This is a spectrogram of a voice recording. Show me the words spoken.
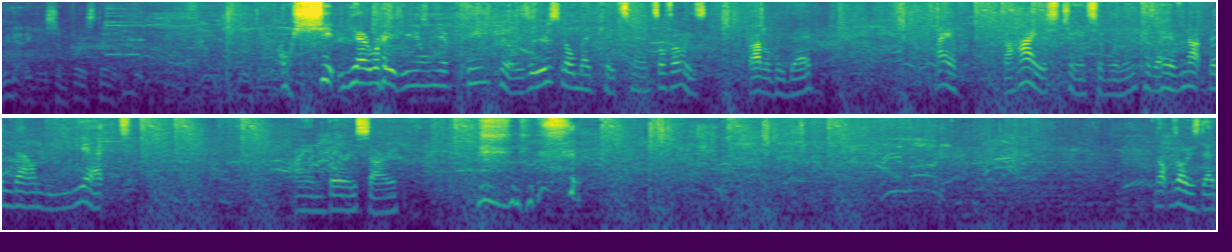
We gotta get some first aid. Oh shit, yeah right, we only have pain pills. There's no med kits, man, so it's always probably dead. I have the highest chance of winning, because I have not been downed yet. I am very sorry. nope, always dead.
